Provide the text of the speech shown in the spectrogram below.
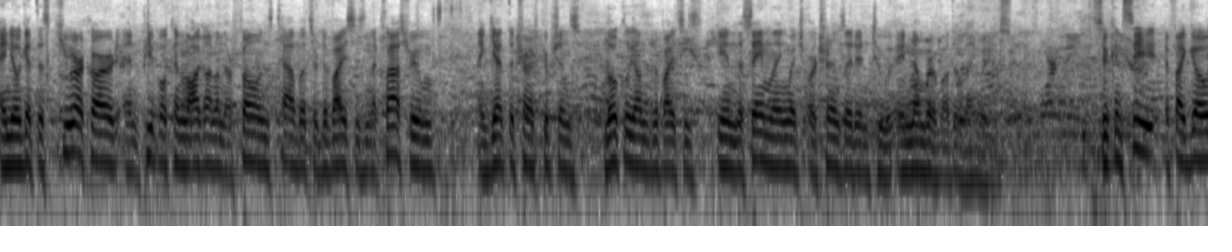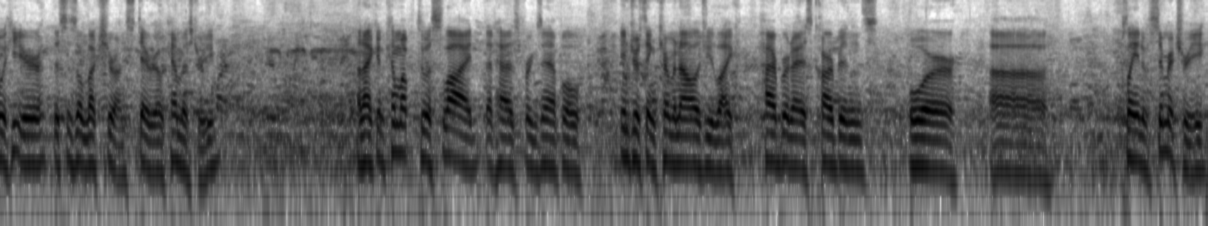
and you'll get this QR card and people can log on on their phones, tablets, or devices in the classroom and get the transcriptions locally on the devices in the same language or translated into a number of other languages. So you can see if I go here, this is a lecture on stereochemistry. And I can come up to a slide that has, for example, interesting terminology like hybridized carbons or uh, plane of symmetry.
